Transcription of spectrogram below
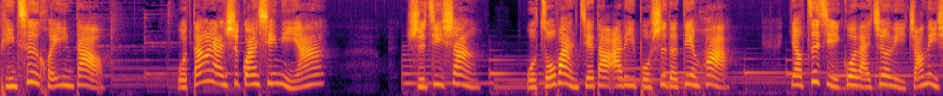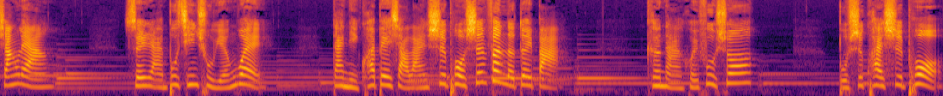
平次回应道。我当然是关心你呀。实际上，我昨晚接到阿笠博士的电话，要自己过来这里找你商量。虽然不清楚原委，但你快被小兰识破身份了，对吧？柯南回复说：“不是快识破，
